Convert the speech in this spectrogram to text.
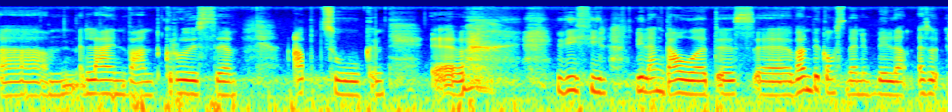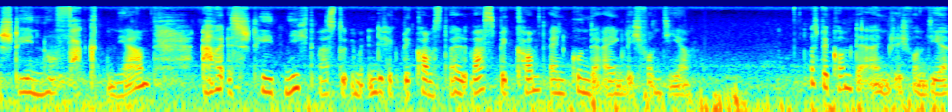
ähm, Leinwand, Größe, Abzug, äh, wie viel, wie lang dauert es, äh, wann bekommst du deine Bilder. Also stehen nur Fakten, ja. Aber es steht nicht, was du im Endeffekt bekommst, weil was bekommt ein Kunde eigentlich von dir? Was bekommt er eigentlich von dir?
